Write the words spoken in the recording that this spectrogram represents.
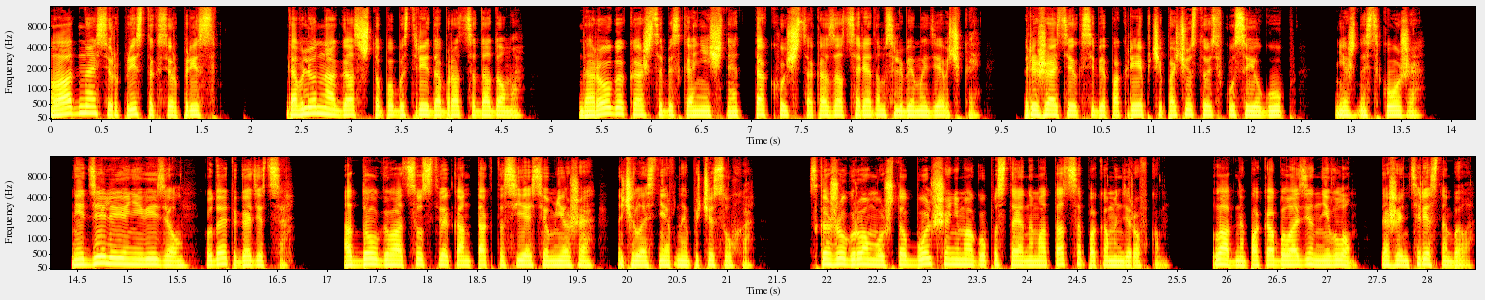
Ладно, сюрприз так сюрприз. Давлю на газ, чтобы побыстрее добраться до дома. Дорога кажется бесконечной. Так хочется оказаться рядом с любимой девочкой. Прижать ее к себе покрепче, почувствовать вкус ее губ, нежность кожи. Неделю ее не видел. Куда это годится? От долгого отсутствия контакта с Яси у меня уже началась нервная почесуха. Скажу Грому, что больше не могу постоянно мотаться по командировкам. Ладно, пока был один, не влом. Даже интересно было.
